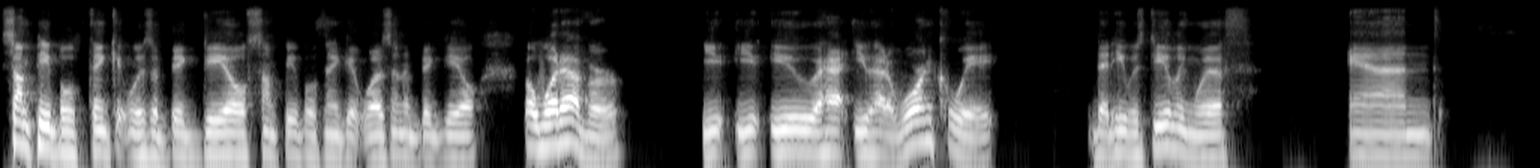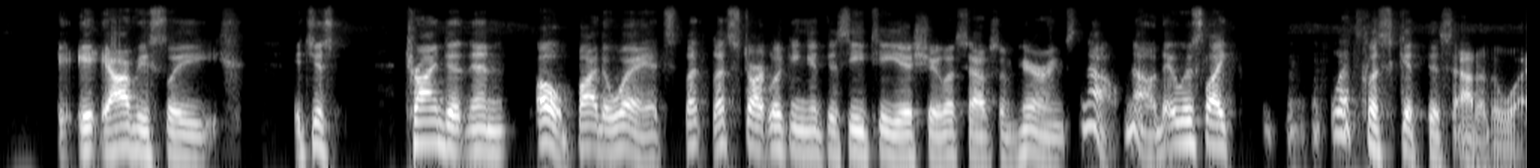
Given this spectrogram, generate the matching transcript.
some people think it was a big deal, some people think it wasn't a big deal, but whatever. You you you had you had a war in Kuwait that he was dealing with, and it, it obviously it just trying to then oh by the way it's let, let's start looking at this et issue. Let's have some hearings. No no it was like let's let's get this out of the way.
